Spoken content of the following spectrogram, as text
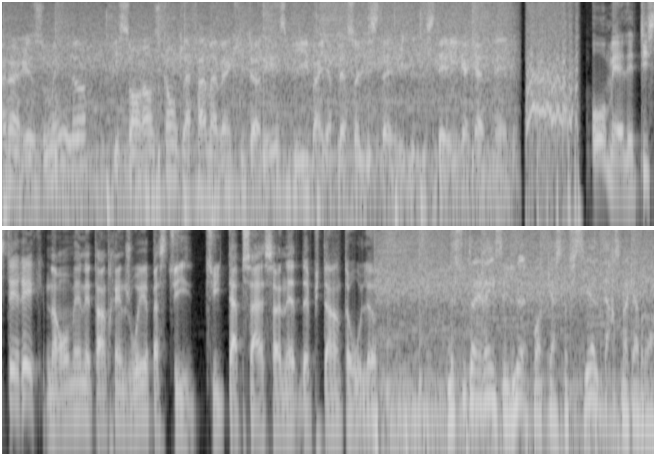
faire un résumé, là, ils se sont rendus compte que la femme avait un clitoris, puis ben, ils appelaient ça l'hystérie, l'hystérie quand elle venait. là. Oh, mais elle est hystérique. Non, mais elle est en train de jouer parce que tu, tu tapes sa sonnette depuis tantôt, là. Le Souterrain, c'est le podcast officiel d'Ars Macabra.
